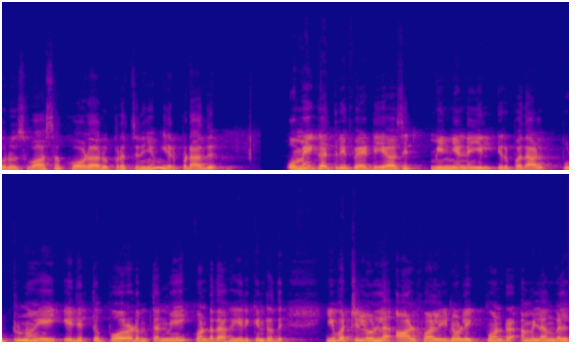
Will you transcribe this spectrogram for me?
ஒரு சுவாச கோளாறு பிரச்சனையும் ஏற்படாது. ஒமேகா த்ரீ ஃபேட்டி ஆசிட் மின் எண்ணெயில் இருப்பதால் புற்றுநோயை எதிர்த்து போராடும் தன்மையை கொண்டதாக இருக்கின்றது. இவற்றில் உள்ள ஆல்ஃபா லினோலிக் போன்ற அமிலங்கள்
